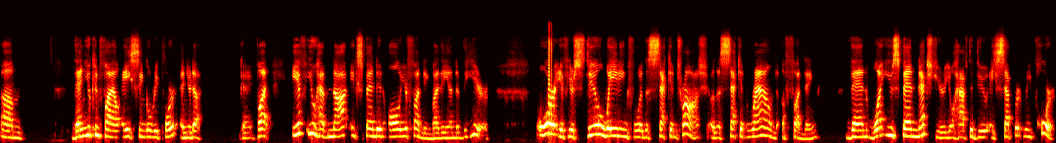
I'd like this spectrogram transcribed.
Um, then you can file a single report and you're done. Okay. But if you have not expended all your funding by the end of the year, or if you're still waiting for the second tranche or the second round of funding, then what you spend next year, you'll have to do a separate report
